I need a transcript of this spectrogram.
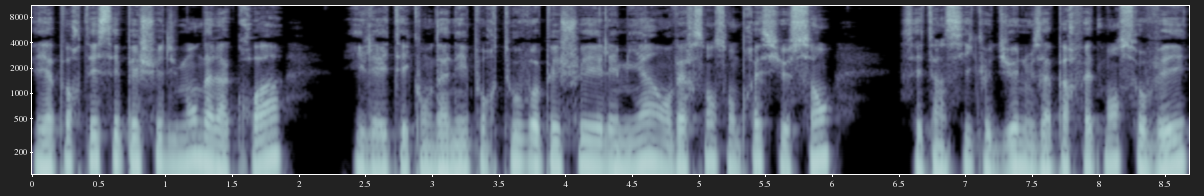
et a porté ses péchés du monde à la croix. Il a été condamné pour tous vos péchés et les miens en versant son précieux sang. C'est ainsi que Dieu nous a parfaitement sauvés.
